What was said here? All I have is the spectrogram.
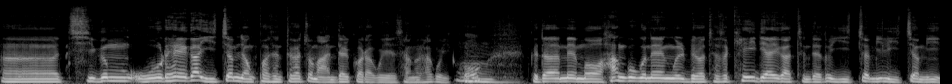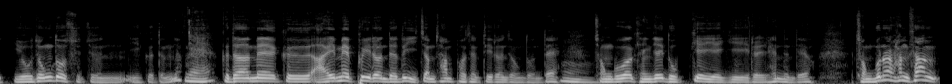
어, 지금 올해가 2.0%가 좀 안 될 거라고 예상을 하고 있고, 음. 그 다음에 뭐 한국은행을 비롯해서 KDI 같은 데도 2.1, 2.2, 요 정도 수준이거든요. 네. 그 다음에 그 IMF 이런 데도 2.3% 이런 정도인데, 음. 정부가 굉장히 높게 얘기를 했는데요. 정부는 항상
